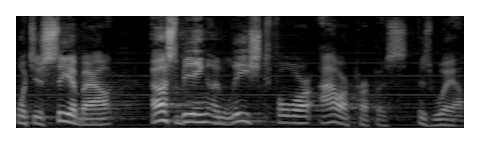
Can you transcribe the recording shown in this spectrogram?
want you to see about us being unleashed for our purpose as well.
